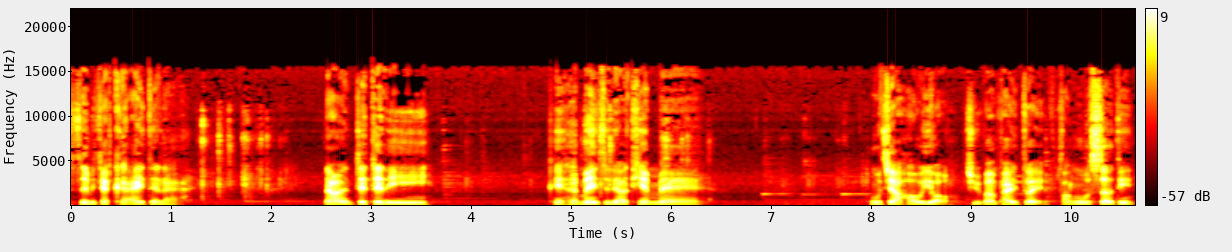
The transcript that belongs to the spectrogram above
是比较可爱的啦。那我在这里可以和妹子聊天吗？呼叫好友，举办派对，房屋设定，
